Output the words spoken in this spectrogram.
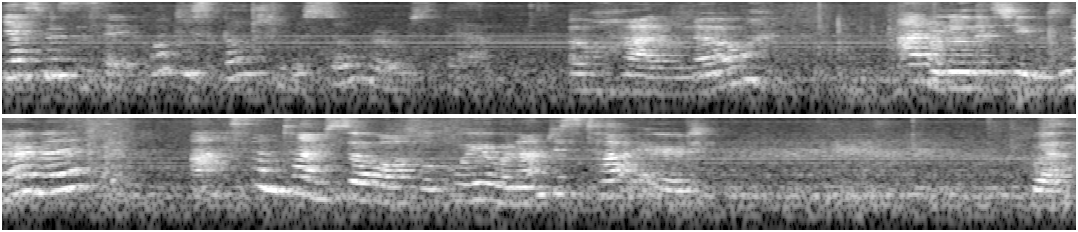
Yes, Mrs. Hale. what do you suppose she was so nervous about? Oh, I don't know. I don't know that she was nervous. I sometimes so awful queer when I'm just tired. Well,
